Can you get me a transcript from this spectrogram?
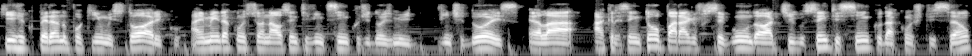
que recuperando um pouquinho o histórico, a emenda constitucional 125 de 2022, ela acrescentou o parágrafo 2 ao artigo 105 da Constituição,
